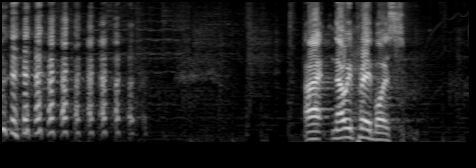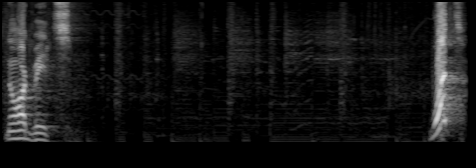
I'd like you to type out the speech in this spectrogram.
All right, now we pray, boys. No heartbeats. What?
